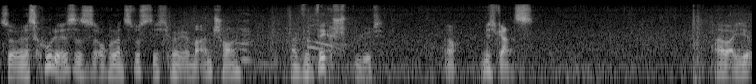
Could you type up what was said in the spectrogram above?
So, das Coole ist, das ist auch ganz lustig, wenn wir mal anschauen, man wird weggespült. Oh, nicht ganz. Aber hier...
